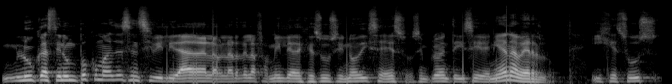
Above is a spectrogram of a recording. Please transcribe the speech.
Lucas tiene un poco más de sensibilidad al hablar de la familia de Jesús y no dice eso, simplemente dice, venían a verlo. Y Jesús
